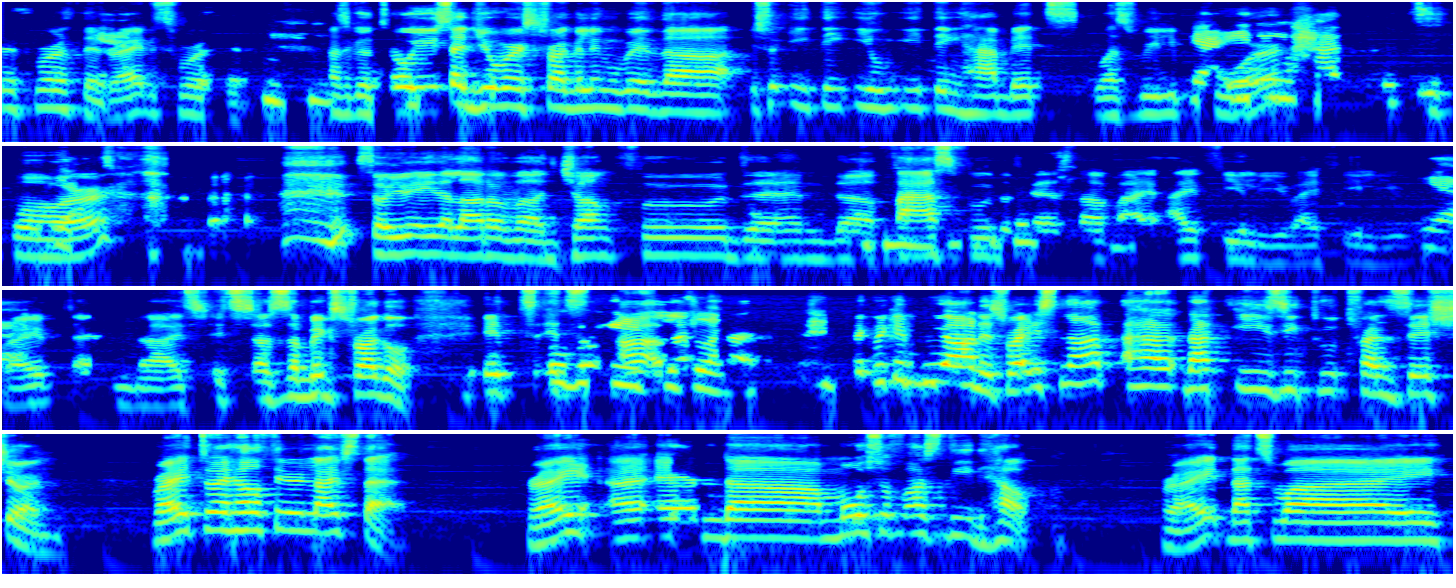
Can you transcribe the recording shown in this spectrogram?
It's worth it, Yeah. right? It's worth it. Mhm. That's good. So you said you were struggling with uh so eating yung eating habits was really Yeah, poor eating habits. before. so you ate a lot of uh, junk food and uh, Mhm. fast food and kind of stuff. I, I feel you. I feel you. Yeah. Right. And uh, it's, it's it's a big struggle. It's it's uh, like like we can be honest, right? It's not uh, that easy to transition, right, to a healthier lifestyle, right? Uh, and uh, most of us need help, right? That's why.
